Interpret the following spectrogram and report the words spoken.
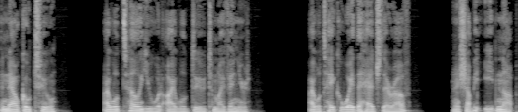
And now go to. I will tell you what I will do to my vineyard. I will take away the hedge thereof, and it shall be eaten up,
